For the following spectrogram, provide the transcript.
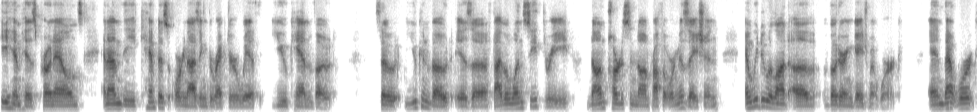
he, him, his pronouns, and I'm the campus organizing director with You Can Vote. So You Can Vote is a 501c3 nonpartisan nonprofit organization, and we do a lot of voter engagement work. And that work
